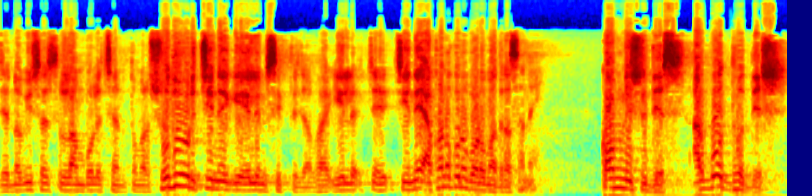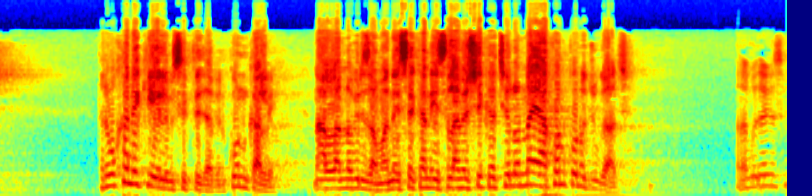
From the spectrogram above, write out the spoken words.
যে নবী সাল্লাম বলেছেন, তোমরা সুদূর চীনে গিয়ে এলিম শিখতে যাও। ভাই চীনে এখনও কোনো বড় মাদ্রাসা নেই। কমিউনিস্ট দেশ, আর বৌদ্ধ দেশ। ওখানে কি এলিম শিখতে যাবেন? কোন কালে? না আল্লাহ নবীর জামানে সেখানে ইসলামের শিক্ষা ছিল না, এখন কোন যুগ আছে। বোঝা গেছে?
